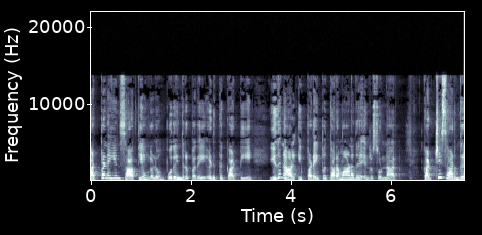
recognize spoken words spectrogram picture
கற்பனையின் சாத்தியங்களும் புதைந்திருப்பதை எடுத்துக்காட்டி இதனால் இப்படைப்பு தரமானது என்று சொன்னார். கட்சி சார்ந்து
